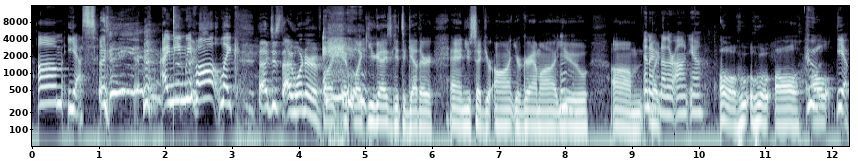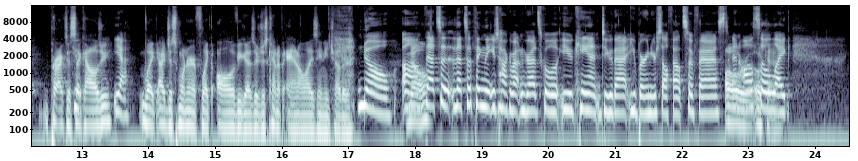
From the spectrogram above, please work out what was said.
Um, yes. I mean, we've all like I just I wonder if like if like you guys get together and you said your aunt, your grandma, you um Mm-hmm. and I have like, another aunt, yeah. oh who who all Who- all yep. practice psychology? Yeah. Like I just wonder if like all of you guys are just kind of analyzing each other. No, um, No? that's a that's a thing that you talk about in grad school. You can't do that. You burn yourself out so fast, Oh, and also Okay. like,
